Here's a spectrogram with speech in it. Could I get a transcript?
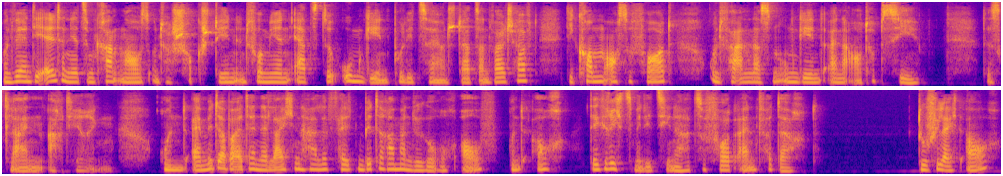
Und während die Eltern jetzt im Krankenhaus unter Schock stehen, informieren Ärzte umgehend Polizei und Staatsanwaltschaft. Die kommen auch sofort und veranlassen umgehend eine Autopsie des kleinen Achtjährigen. Und ein Mitarbeiter in der Leichenhalle fällt ein bitterer Mandelgeruch auf und auch der Gerichtsmediziner hat sofort einen Verdacht. Du vielleicht auch?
